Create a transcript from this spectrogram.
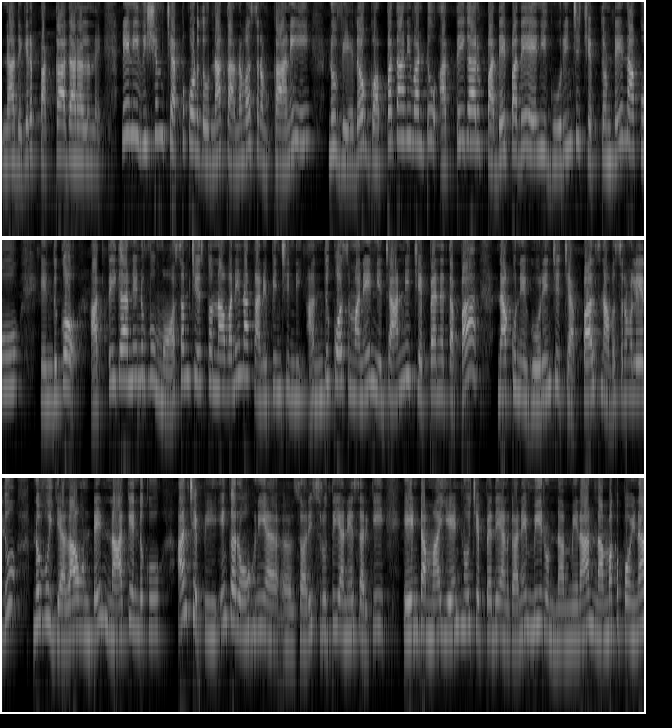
నా దగ్గర పక్క ఆధారాలు ఉన్నాయి. నేను ఈ విషయం చెప్పకూడదు. నాకు అనవసరం. కానీ నువ్వేదో గొప్పతానివంటూ అత్తయ్య గారు పదే పదే నీ గురించి చెప్తుంటే నాకు ఎందుకో అత్తయ్య గారిని నువ్వు మోసం చేస్తున్నావని నాకు అనిపించింది. అందుకోసమనే నిజాన్ని చెప్పానే తప్ప నాకు నీ గురించి చెప్పాల్సిన అవసరం లేదు. నువ్వు ఎలా ఉంటే నాకెందుకు? అని చెప్పి ఇంకా రోహిణి సారీ శృతి అనేసరికి ఏంటమ్మా? ఏంటి నువ్వు చెప్పేది? అనగానే మీరు నమ్మినా లేకపోయినా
